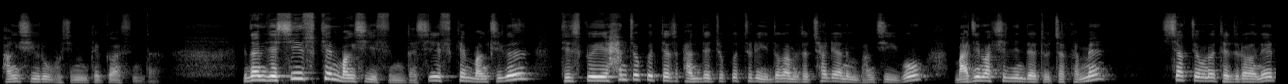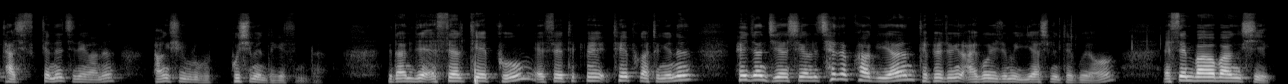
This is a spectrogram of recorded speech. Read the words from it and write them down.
방식으로 보시면 될 것 같습니다. 그 다음 이제 C 스캔 방식이 있습니다. C 스캔 방식은 디스크의 한쪽 끝에서 반대쪽 끝으로 이동하면서 처리하는 방식이고 마지막 실린더에 도착하면 시작점으로 되돌아간 후에 다시 스캔을 진행하는 방식으로 보시면 되겠습니다. 그 다음 이제 SLTF, SLTF 같은 경우에는 회전 지연 시간을 최적화하기 위한 대표적인 알고리즘을 이해하시면 되고요. SM바어 방식,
